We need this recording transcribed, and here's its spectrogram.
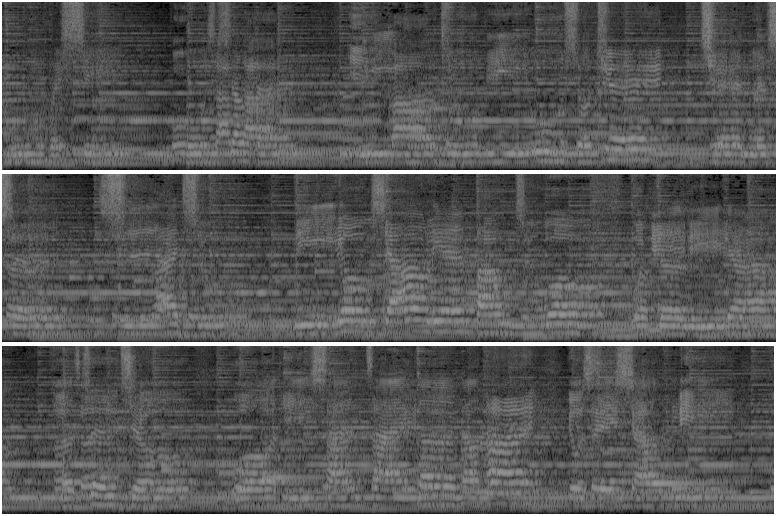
不灰心不丧胆，依靠主必无所缺，全能神是爱主，你用笑脸帮助我，我的力量和拯救，我的山在何高台，有谁像你扶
